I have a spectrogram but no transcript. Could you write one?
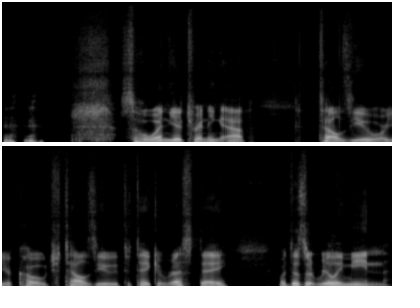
so when your training app tells you, or your coach tells you to take a rest day, what does it really mean?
